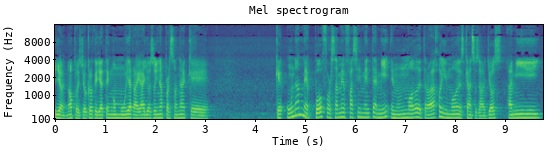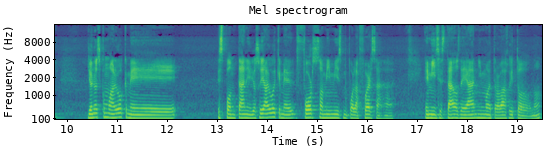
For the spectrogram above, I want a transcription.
Y yo, no, pues yo creo que ya tengo muy arraigado. Yo soy una persona que, que una, me puedo forzarme fácilmente a mí en un modo de trabajo y un modo de descanso. O sea, yo, a mí, yo no es como algo que me espontáneo. Yo soy algo que me forzo a mí mismo por la fuerza en mis estados de ánimo, de trabajo y todo, ¿no?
